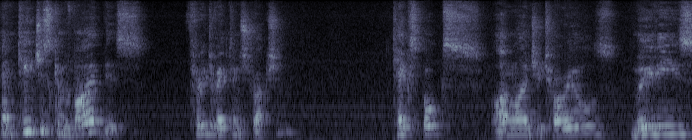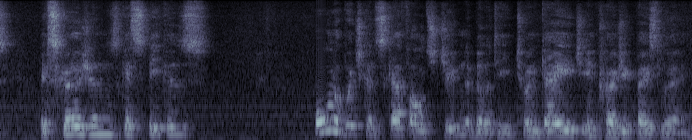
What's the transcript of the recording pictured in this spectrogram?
And teachers can provide this through direct instruction, textbooks, online tutorials, movies, excursions, guest speakers, all of which can scaffold student ability to engage in project-based learning,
